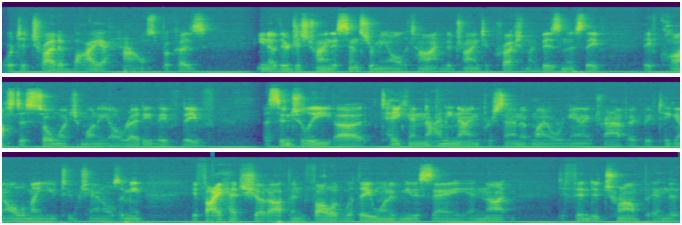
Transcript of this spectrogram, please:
or to try to buy a house because you know they're just trying to censor me all the time. They're trying to crush my business. They've they've cost us so much money already. They've they've essentially uh, taken 99% of my organic traffic. They've taken all of my YouTube channels. I mean, if I had shut up and followed what they wanted me to say and not defended Trump and the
